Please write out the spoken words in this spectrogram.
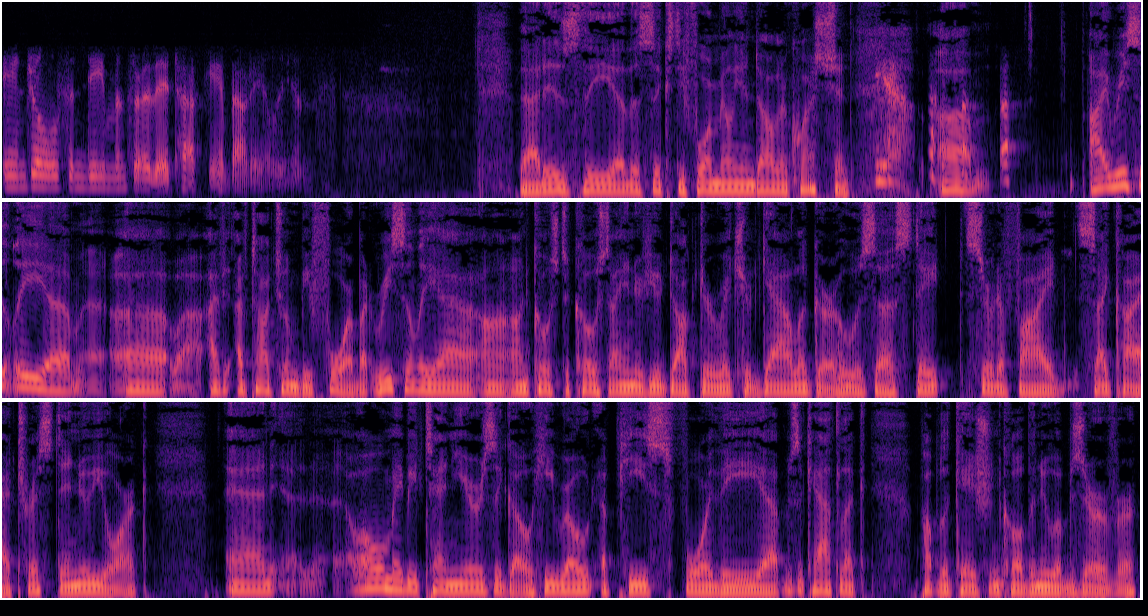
angels and demons or are they talking about aliens that is the uh, the sixty four million dollar question. Yeah. um, I recently, um, uh, I've, I've, talked to him before, but recently uh, on Coast to Coast, I interviewed Dr. Richard Gallagher, who is a state certified psychiatrist in New York. And uh, oh, maybe ten years ago, he wrote a piece for the uh, it was a Catholic publication called the New Observer,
